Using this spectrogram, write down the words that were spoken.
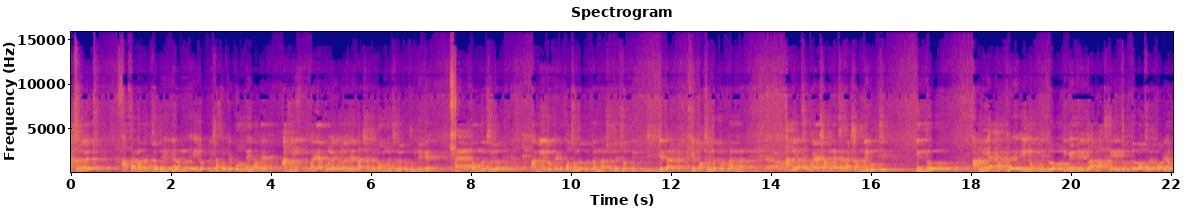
আসলে হাসান চৌধুরী কিরণ এই লোকটি সম্পর্কে বলতেই হবে। আমি ভাইয়া বলে গেল যে তার সাথে দ্বন্দ্ব ছিল প্রথম দিকে। হ্যাঁ দ্বন্দ্ব ছিল। আমি এই লোকটাকে পছন্দ করতাম না আসলে, সত্যি যেটা, যে পছন্দ করতাম না। আমি আজকে ভাইয়ার সামনে আছে, তার সামনেই বলছি। কিন্তু আমি একমাত্র এই লোকটি লোকটিকেই দেখলাম। আজকে এই চোদ্দ বছর পরেও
